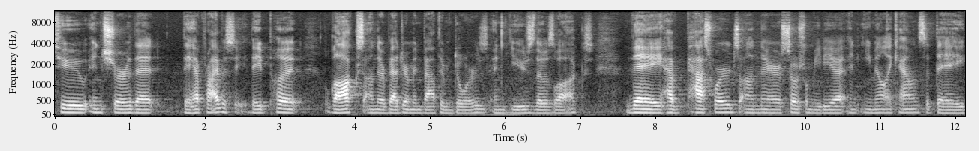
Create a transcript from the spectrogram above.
to ensure that they have privacy. They put locks on their bedroom and bathroom doors and use those locks. They have passwords on their social media and email accounts that they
